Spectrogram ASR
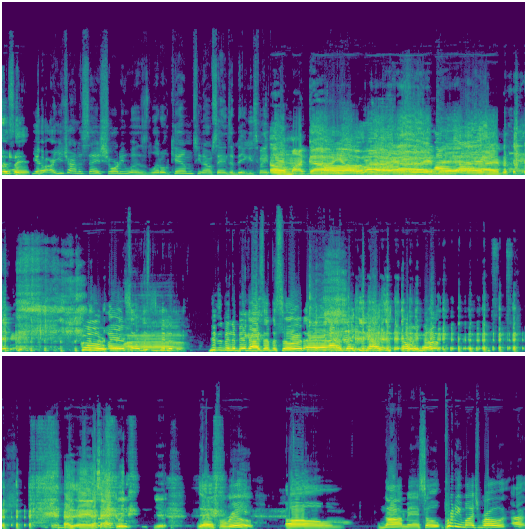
listen. Yo, are you trying to say Shorty was Lil' Kim's? You know what I'm saying? To Biggie's face. oh my god, Oh, yo, right, man. alright, man, alright. Cool. Hey, so this has been a, this has been the Big Eyes episode. Uh, I thank you guys for showing up. That's- hey, that's accurate. Yeah, for real. Um, nah, man. So pretty much, bro. I,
